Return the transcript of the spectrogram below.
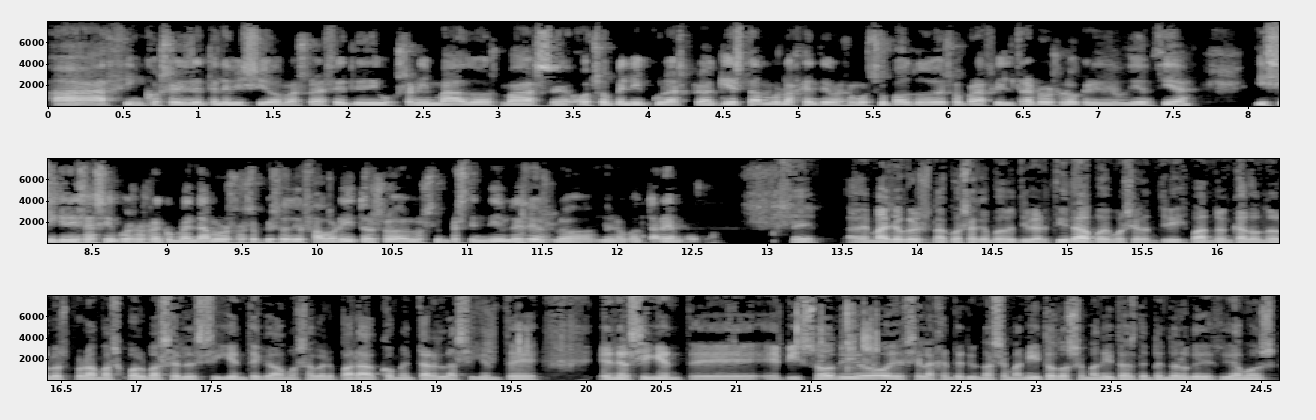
a cinco series de televisión, más una serie de dibujos animados, más eh, ocho películas, pero aquí estamos la gente que nos hemos chupado todo eso para filtraroslo, querida audiencia, y si queréis así, pues os recomendamos nuestros episodios favoritos o los imprescindibles y os lo, y lo contaremos. ¿no? Sí, además yo creo que es una cosa que puede ser divertida, podemos ir anticipando en cada uno de los programas cuál va a ser el siguiente que vamos a ver para comentar en la siguiente, en el siguiente episodio, y así la gente tiene una semanita, dos semanitas, depende de lo que decidamos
